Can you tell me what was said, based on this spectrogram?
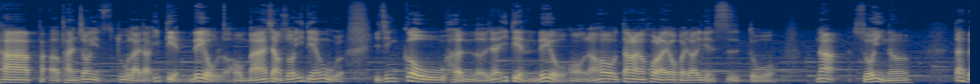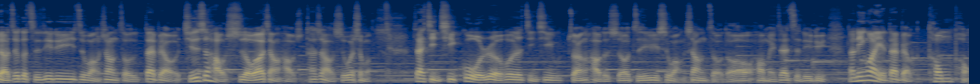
它呃盘中一度来到一点六了，我本来想说一点五了，已经够狠了，现在一点六哦，然后当然后来又回到一点四多，那所以呢，代表这个殖利率一直往上走，代表其实是好事哦。我要讲好，它是好事，为什么？在景气过热或者景气转好的时候，殖利率是往上走的哦，好，美债殖利率。那另外也代表通膨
